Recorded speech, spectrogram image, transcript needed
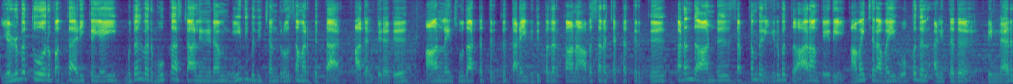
எழுபத்தி ஒரு பக்க அறிக்கையை முதல்வர் மு ஸ்டாலினிடம் நீதிபதி சந்துரு சமர்ப்பித்தார். அதன் பிறகு ஆன்லைன் சூதாட்டத்திற்கு தடை விதிப்பதற்கான அவசர சட்டத்திற்கு கடந்த ஆண்டு செப்டம்பர் இருபத்தி ஆறாம் தேதி அமைச்சரவை ஒப்புதல் அளித்தது. பின்னர்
